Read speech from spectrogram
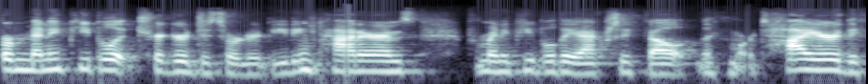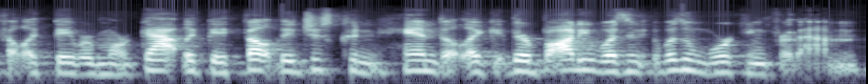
for many people it triggered disordered eating patterns. For many people they actually felt like more tired. They felt like they were more gat like they felt they just couldn't handle like their body wasn't it wasn't working for them.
